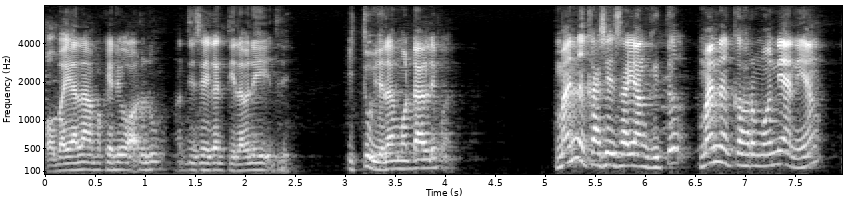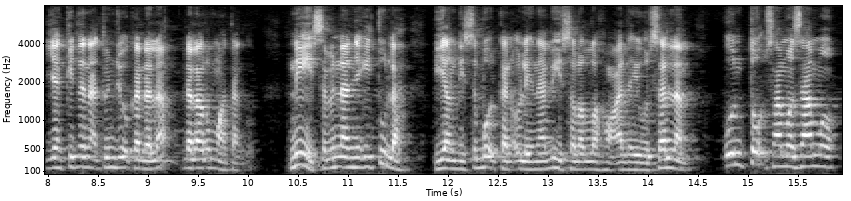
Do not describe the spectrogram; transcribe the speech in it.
Oh bayarlah pakai dia dulu. Nanti saya gantilah balik. Tadi. Itu je lah modal dia pun. Mana kasih sayang kita? Mana keharmonian yang yang kita nak tunjukkan dalam dalam rumah tangga? Ni sebenarnya itulah yang disebutkan oleh Nabi saw untuk sama-sama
